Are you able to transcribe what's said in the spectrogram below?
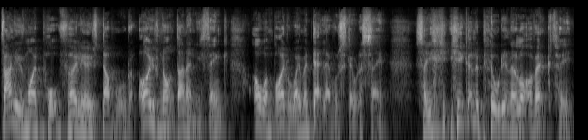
value of my portfolio's doubled. I've not done anything. Oh, and by the way, my debt level's still the same. So you're going to build in a lot of equity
